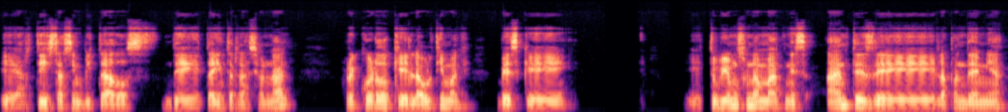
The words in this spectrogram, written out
eh, artistas invitados de talla internacional. Recuerdo que la última vez que eh, tuvimos una Madness antes de la pandemia,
